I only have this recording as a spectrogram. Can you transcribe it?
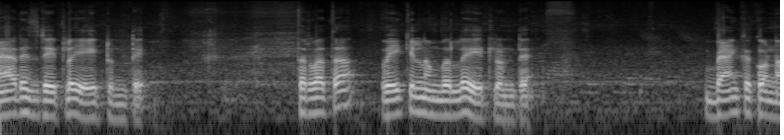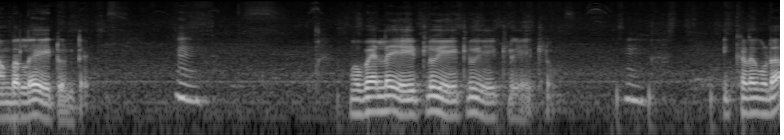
మ్యారేజ్ డేట్లో ఎయిట్ ఉంటే తర్వాత వెహికల్ నంబర్లో ఎయిట్లు ఉంటాయి బ్యాంక్ అకౌంట్ నంబర్లో ఎయిట్ ఉంటాయి. మొబైల్లో ఎయిట్లు ఎయిట్లు ఎయిట్లు ఎయిట్లు. ఇక్కడ కూడా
